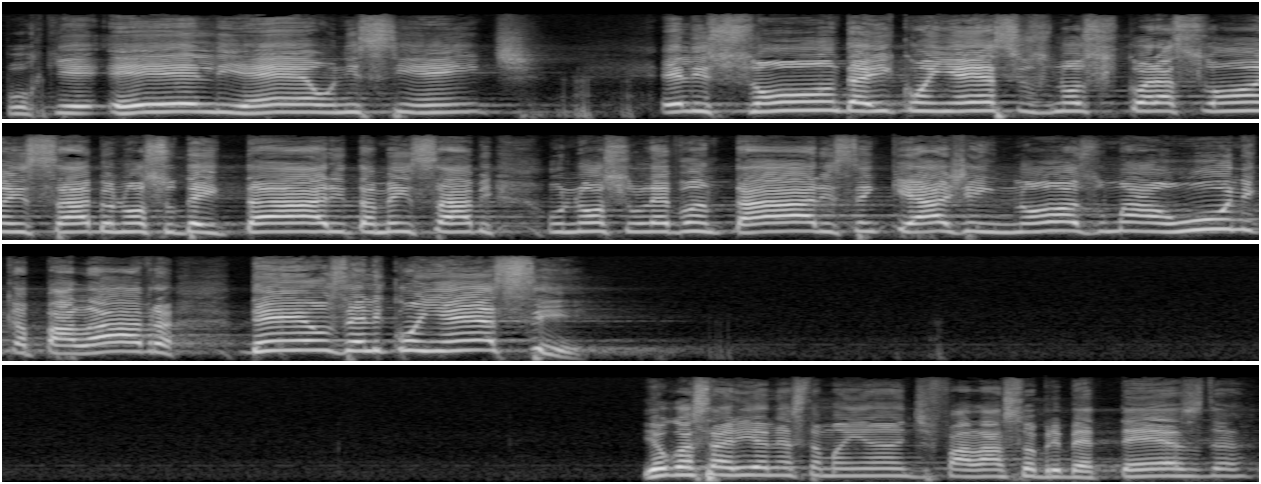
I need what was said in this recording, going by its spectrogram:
Porque Ele é onisciente. Ele sonda e conhece os nossos corações, sabe o nosso deitar e também sabe o nosso levantar, e sem que haja em nós uma única palavra, Deus, Ele conhece. E eu gostaria nesta manhã de falar sobre Betesda,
